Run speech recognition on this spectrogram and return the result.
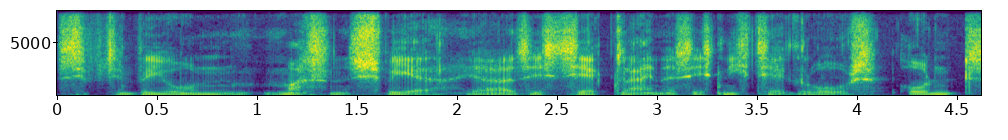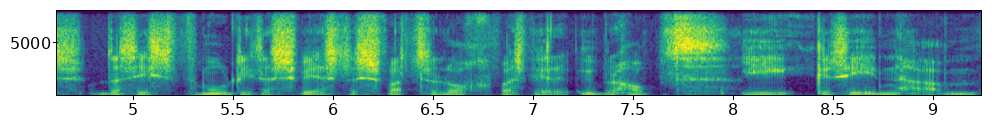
17 Billionen Massen schwer. Ja, es ist sehr klein, es ist nicht sehr groß. Und das ist vermutlich das schwerste schwarze Loch, was wir überhaupt je gesehen haben.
